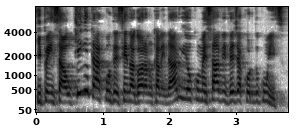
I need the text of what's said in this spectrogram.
e pensar o que está acontecendo agora no calendário e eu começar a viver de acordo com isso.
